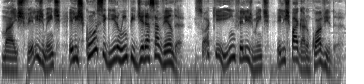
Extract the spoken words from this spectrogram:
Mas, felizmente, eles conseguiram impedir essa venda. Só que, infelizmente, eles pagaram com a vida.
